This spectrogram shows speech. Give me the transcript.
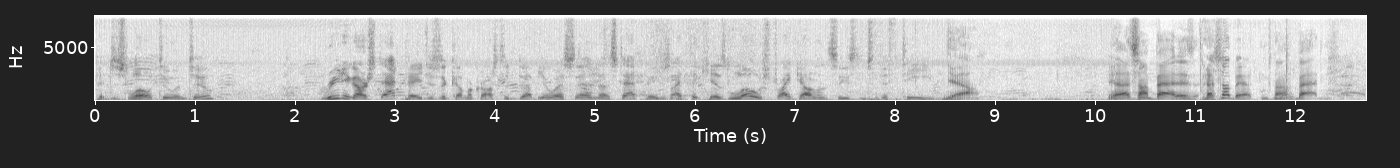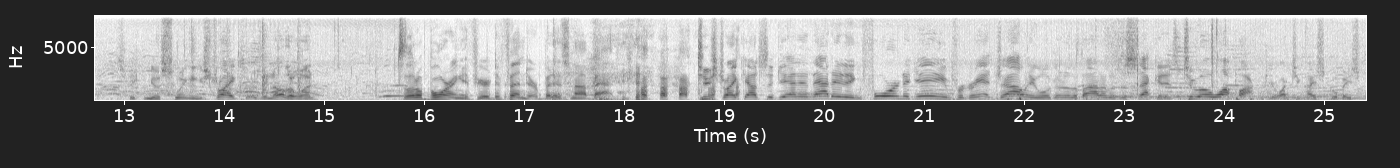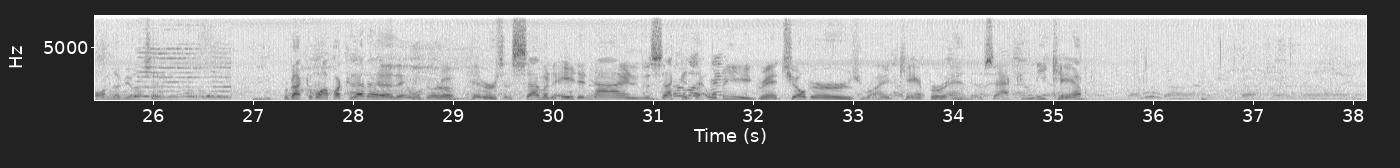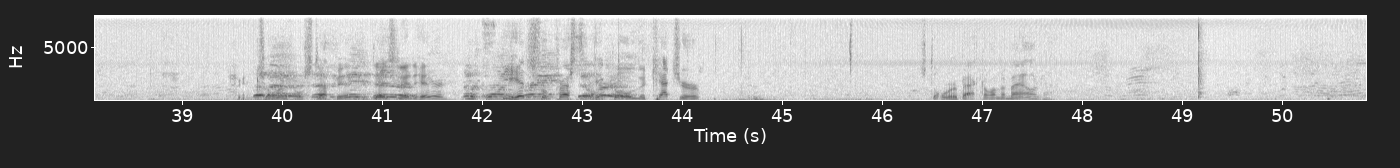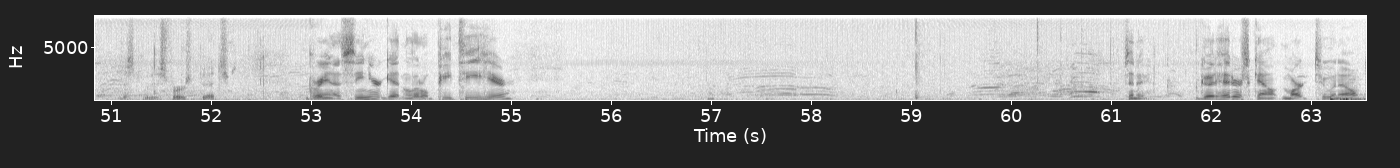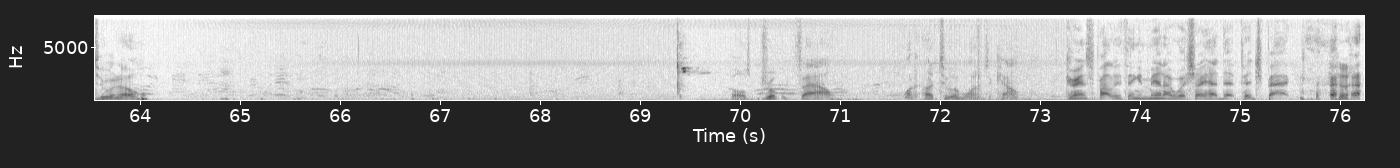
Pitch is low, two and two. Reading our stat pages that come across the WSN uh, stat pages, I think his low strikeout on the season is 15. Yeah. Yeah, that's not bad, is it? That's not bad. It's not bad. Speaking of swinging strikes, there's another one. It's a little boring if you're a defender, but it's not bad. Two strikeouts again in that inning. Four in the game for Grant Jolly. We'll go to the bottom of the second. It's 2-0 Wapak. You're watching high school baseball on WSN. We're back at Wapakoneta. They will go to hitters 7, 8, and 9 in the second. That will be Grant Childress, Ryan Camper, and Zach Niekamp. Grant Childress will step in, the designated hitter. He hits for Preston. Hinkle, the catcher. Stoller back on the mound. Just with his first pitch. Grant, a senior, getting a little PT here. A good hitters count, Mark 2 and oh. 0. 2 and 0. Ball's dribbled foul. One, uh, 2 and 1 is the count. Grant's probably thinking, man, I wish I had that pitch back.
